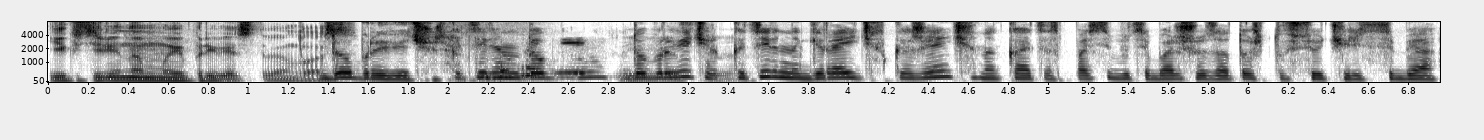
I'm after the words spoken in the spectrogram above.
Екатерина, мы приветствуем вас. Добрый вечер. Катерина, доб... добрый вечер. Катерина героическая женщина. Катя, спасибо тебе большое за то, что все через себя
